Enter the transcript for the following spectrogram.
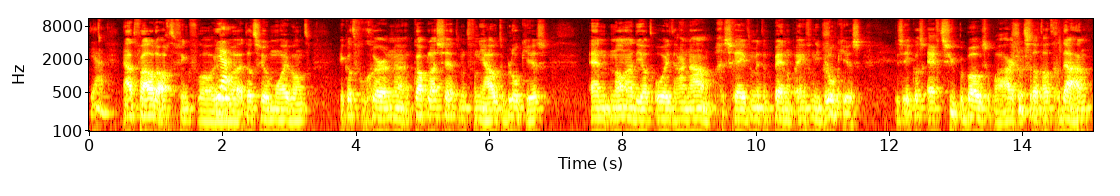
Ja, Ja, het verhaal daarachter vind ik vooral heel, Ja. eh, dat is heel mooi, want ik had vroeger een, eh, een kapla set met van die houten blokjes. En Nana die had ooit haar naam geschreven met een pen op een van die blokjes. Dus ik was echt super boos op haar dat ze dat had gedaan.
